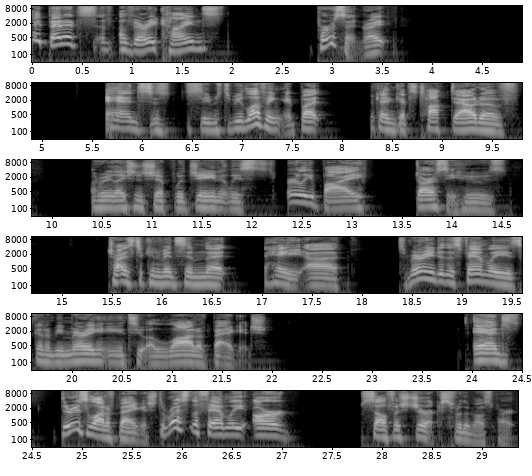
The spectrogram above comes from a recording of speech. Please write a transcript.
and Bennet's a, a very kind person, right? And seems to be loving it. But again gets talked out of a relationship with Jane at least early by Darcy, who's tries to convince him that hey, uh, to marry into this family is going to be marrying into a lot of baggage, and there is a lot of baggage. The rest of the family are selfish jerks for the most part.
